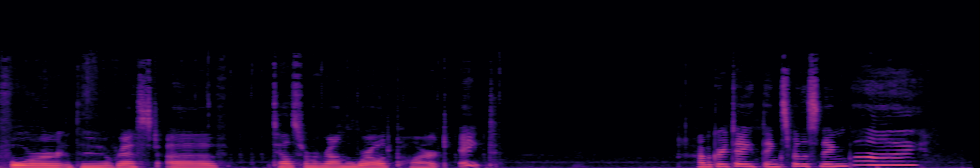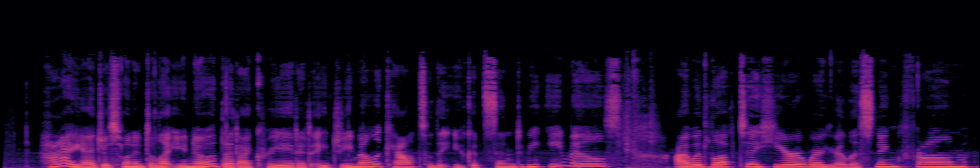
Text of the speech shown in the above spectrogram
for the rest of Tales from Around the World, Part 8. Have a great day. Thanks for listening. Bye. Hi, I just wanted to let you know that I created a Gmail account so that you could send me emails. I would love to hear where you're listening from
